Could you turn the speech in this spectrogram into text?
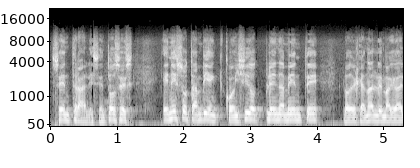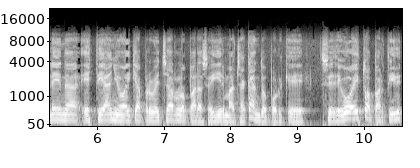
centrales. Entonces, en eso también coincido plenamente lo del canal de Magdalena. Este año hay que aprovecharlo para seguir machacando, porque se llegó a esto a partir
